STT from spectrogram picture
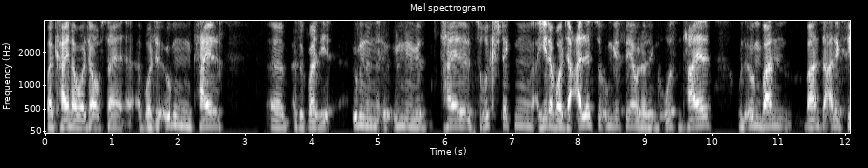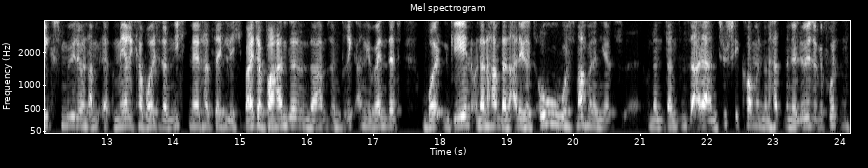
weil keiner wollte auf sein, äh, wollte irgendeinen Teil, äh, also quasi irgendeinen, irgendeinen Teil zurückstecken. Jeder wollte alles so ungefähr oder den großen Teil und irgendwann waren sie alle kriegsmüde und Amerika wollte dann nicht mehr tatsächlich weiter verhandeln und da haben sie einen Trick angewendet wollten gehen und dann haben dann alle gesagt, oh, was machen wir denn jetzt? Und dann, dann sind sie alle an den Tisch gekommen und dann hat man eine Lösung gefunden,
